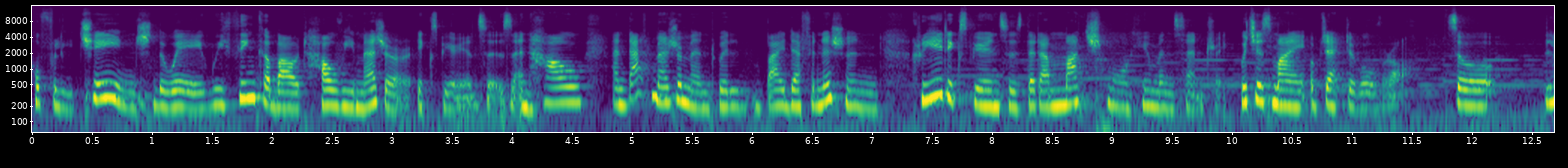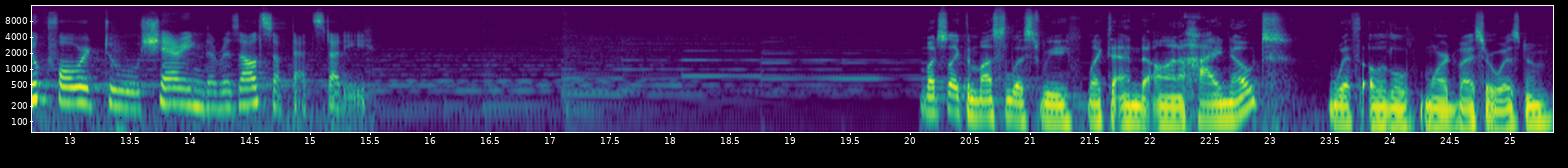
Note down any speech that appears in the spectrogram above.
hopefully change the way we think about how we measure experiences and how and that measurement will by definition create experiences that are much more human centric which is my objective overall so look forward to sharing the results of that study Much like the must list, we like to end on a high note with a little more advice or wisdom.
